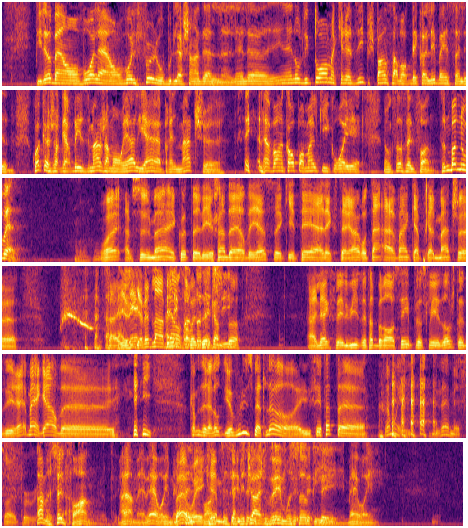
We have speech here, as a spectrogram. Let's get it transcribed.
Puis là, ben, on voit, on voit le feu au bout de la chandelle. il y a une autre victoire mercredi, puis je pense va décoller bien solide. Quoique je regardais les images à Montréal hier après le match, il y en avait encore pas mal qui y croyaient. Donc ça, c'est le fun. C'est une bonne nouvelle. Oui, absolument. Écoute, les gens de RDS qui étaient à l'extérieur, autant avant qu'après le match, il y avait de l'ambiance, on va dire comme ça. Alex, lui, il s'est fait brasser plus que les autres, je te dirais. Mais regarde, euh, comme dirait l'autre, il a voulu se mettre là. Il s'est fait. Euh, vraiment, il devait aimer ça un peu. Non, mais c'est le fun. Ah, mais ben oui, mais ben c'est le fun. ça m'est déjà arrivé, moi, ça. ben oui.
